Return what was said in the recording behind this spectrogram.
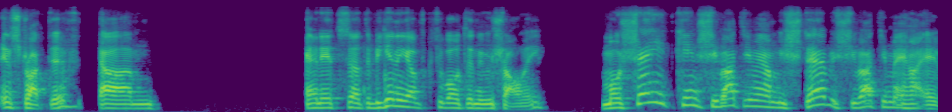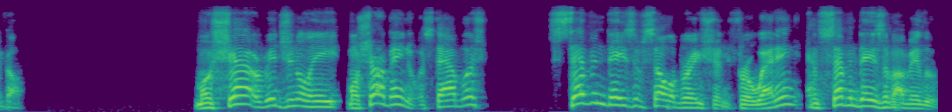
instructive. Um, and it's at the beginning of Ktubot the Yerushalmi. Moshe kin shivat v'shivat yimei ha-evel. Moshe originally, Moshe Rabbeinu established seven days of celebration for a wedding and seven days of Avelut,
